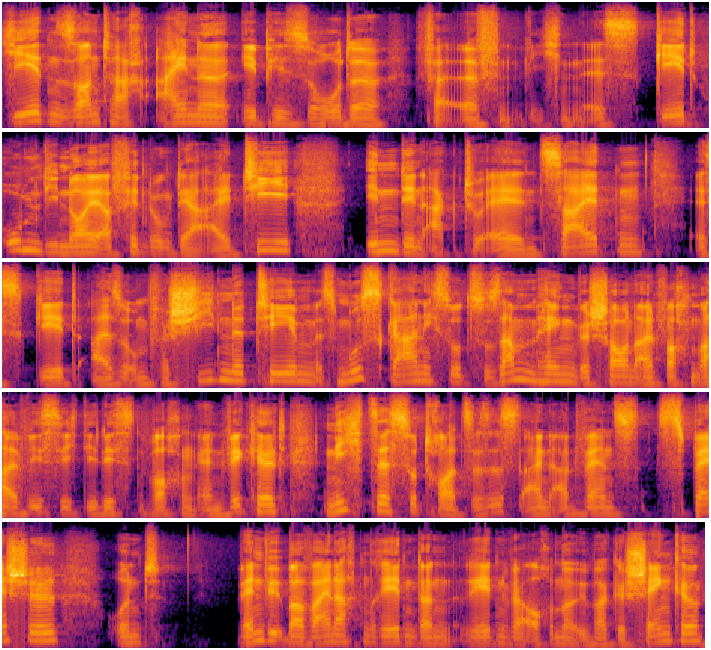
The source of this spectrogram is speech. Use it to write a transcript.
jeden Sonntag eine Episode veröffentlichen. Es geht um die Neuerfindung der IT in den aktuellen Zeiten. Es geht also um verschiedene Themen. Es muss gar nicht so zusammenhängen. Wir schauen einfach mal, wie es sich die nächsten Wochen entwickelt. Nichtsdestotrotz, es ist ein Advents-Special und wenn wir über Weihnachten reden, dann reden wir auch immer über Geschenke.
